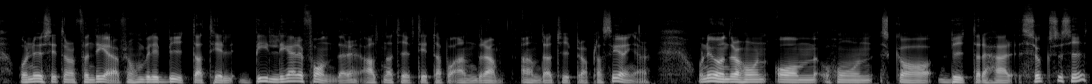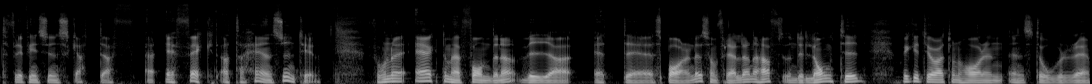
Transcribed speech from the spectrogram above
Och nu sitter hon och funderar för hon vill ju byta till billigare fonder alternativt titta på andra andra typer av placeringar. Och nu undrar hon om hon ska byta det här successivt för det finns ju en skatteeffekt att ta hänsyn till. För hon har ägt de här fonderna via ett eh, sparande som föräldrarna haft under lång tid, vilket gör att hon har en, en stor eh,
